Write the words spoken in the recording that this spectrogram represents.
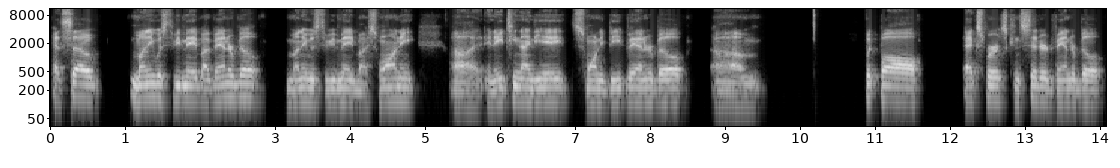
and so money was to be made by Vanderbilt. Money was to be made by Sewanee. Uh, in 1898, Sewanee beat Vanderbilt. Um, football experts considered Vanderbilt,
